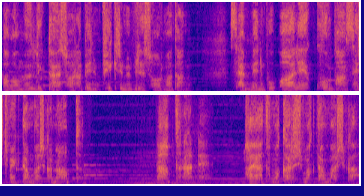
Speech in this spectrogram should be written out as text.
Babam öldükten sonra benim fikrimi bile sormadan sen beni bu aileye kurban seçmekten başka ne yaptın? Ne yaptın anne? Hayatıma karışmaktan başka.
